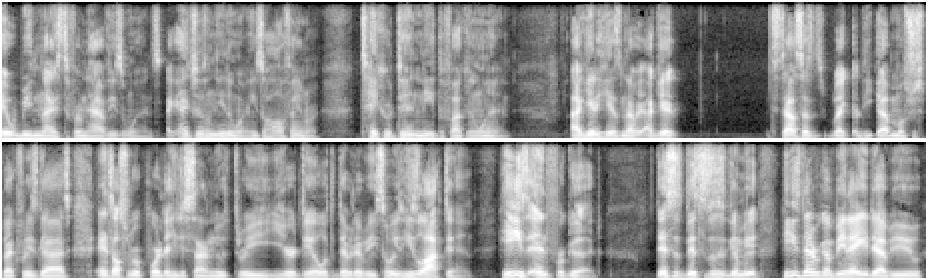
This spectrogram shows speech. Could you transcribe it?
It would be nice for him to have these wins. Like AJ doesn't need a win. He's a Hall of Famer. Taker didn't need to fucking win. I get it, he has never. I get Styles has like the utmost respect for these guys, and it's also reported that he just signed a new three-year deal with the WWE, so he's, he's locked in. He's in for good. This is this is gonna be. He's never gonna be in AEW,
